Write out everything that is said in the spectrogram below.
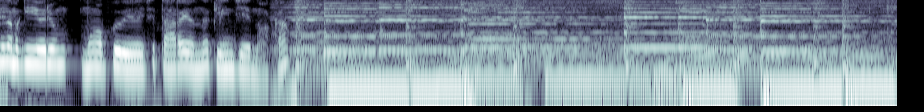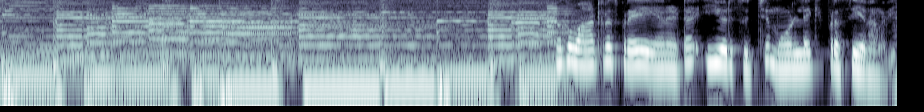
ഇനി നമുക്ക് ഈ ഒരു മോപ്പ് ഉപയോഗിച്ച് തറയൊന്ന് ക്ലീൻ ചെയ്ത് നോക്കാം. നമുക്ക് വാട്ടർ സ്പ്രേ ചെയ്യാനായിട്ട് ഈ ഒരു സ്വിച്ച് മുകളിലേക്ക് പ്രസ് ചെയ്താൽ മതി.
